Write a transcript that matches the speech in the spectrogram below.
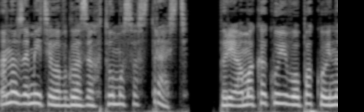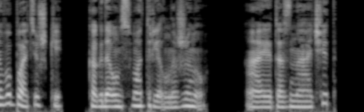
Она заметила в глазах Томаса страсть, прямо как у его покойного батюшки, когда он смотрел на жену. А это значит,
